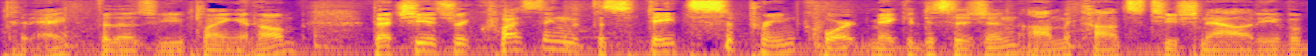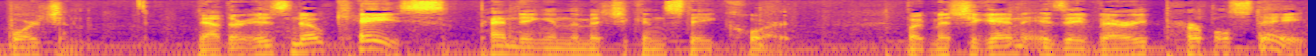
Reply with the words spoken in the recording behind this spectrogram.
today, for those of you playing at home, that she is requesting that the state's Supreme Court make a decision on the constitutionality of abortion. Now, there is no case pending in the Michigan State Court, but Michigan is a very purple state.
